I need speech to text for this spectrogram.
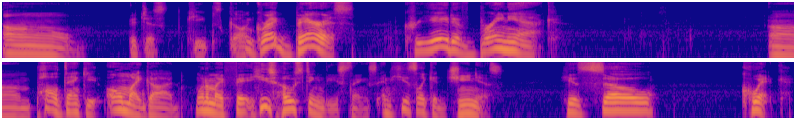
Oh, it just keeps going. Greg Barris, creative brainiac. Um, Paul Danke, oh my God, one of my favorite. He's hosting these things, and he's like a genius. He is so quick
